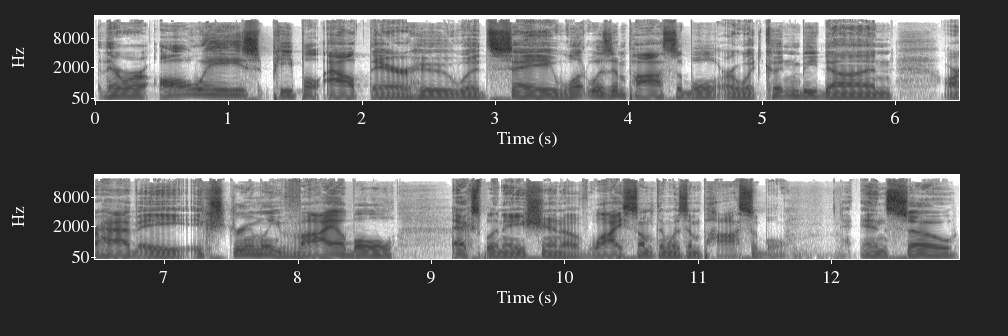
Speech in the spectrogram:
there were always people out there who would say what was impossible or what couldn't be done or have a extremely viable explanation of why something was impossible. And so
